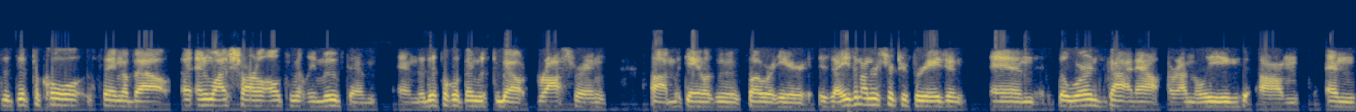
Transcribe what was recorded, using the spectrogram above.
the difficult thing about and why Charlotte ultimately moved him, and the difficult thing just about rostering uh, McDaniels moving forward here is that he's an unrestricted free agent, and the word's gotten out around the league, um, and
